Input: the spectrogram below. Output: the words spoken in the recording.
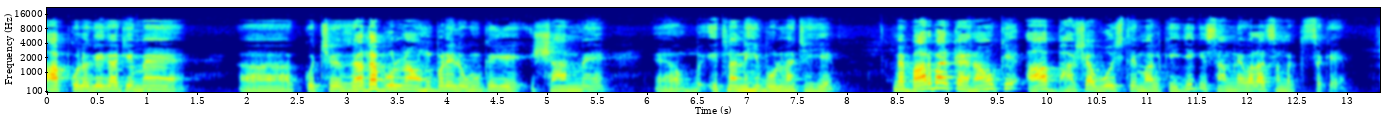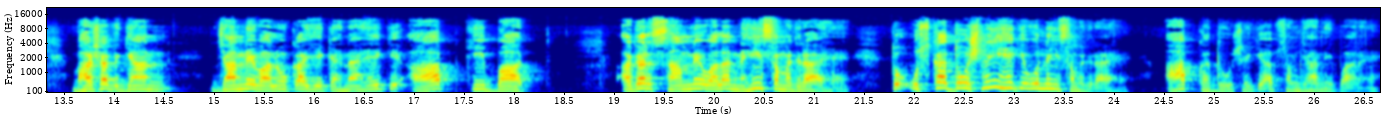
आपको लगेगा कि मैं आ, कुछ ज़्यादा बोल रहा हूँ बड़े लोगों के शान में इतना नहीं बोलना चाहिए। मैं बार बार कह रहा हूँ कि आप भाषा वो इस्तेमाल कीजिए कि सामने वाला समझ सके। भाषा विज्ञान जानने वालों का ये कहना है कि आपकी बात अगर सामने वाला नहीं समझ रहा है तो उसका दोष नहीं है कि वो नहीं समझ रहा है। आपका दोष है कि आप समझा नहीं पा रहे हैं।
